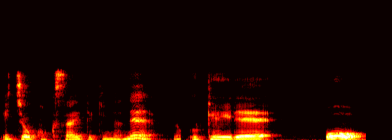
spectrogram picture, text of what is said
一応国際的なね受け入れを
